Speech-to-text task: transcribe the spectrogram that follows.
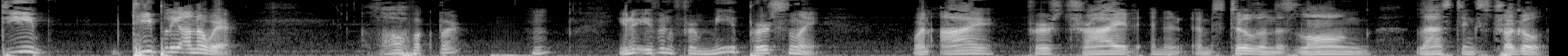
deep, deeply unaware. Allahu Akbar. Hmm? You know, even for me personally, when I first tried and am still in this long lasting struggle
